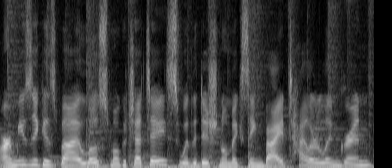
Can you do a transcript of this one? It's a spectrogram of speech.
Our music is by Los Mocochetes with additional mixing by Tyler Lindgren.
